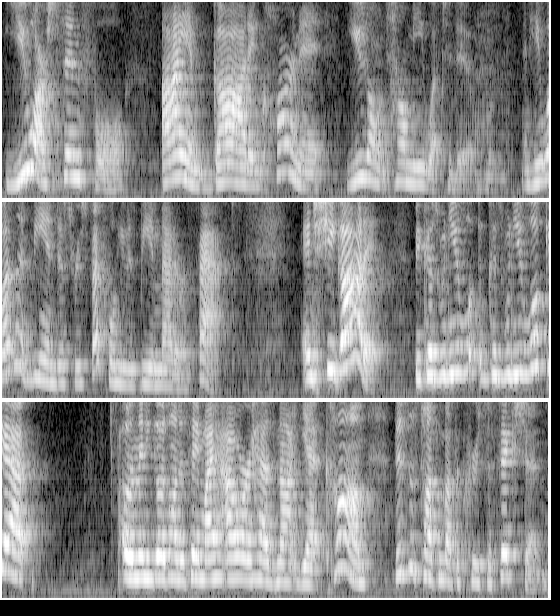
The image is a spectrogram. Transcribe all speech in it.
You are sinful. I am God incarnate. You don't tell me what to do. And he wasn't being disrespectful, he was being matter of fact. And she got it. Because when you because when you look at oh and then he goes on to say my hour has not yet come, this is talking about the crucifixion.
